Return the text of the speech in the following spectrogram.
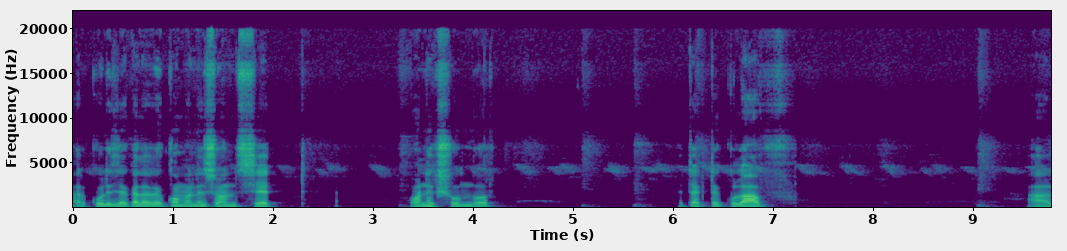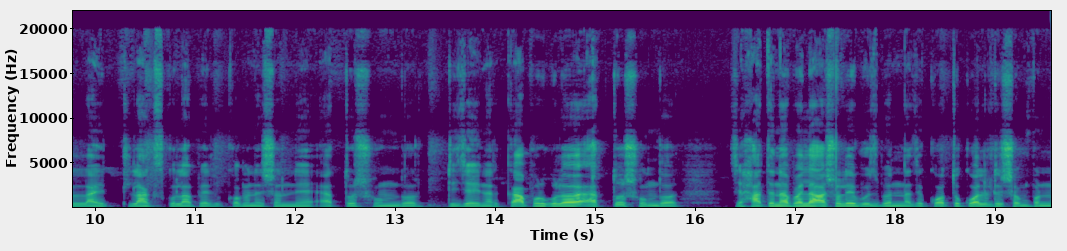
আর কলিজা কালারের কম্বিনেশন সেট অনেক সুন্দর। এটা একটা গোলাপ আর লাইট লাক্স গোলাপের কম্বিনেশন নিয়ে এত সুন্দর ডিজাইন আর কাপড়গুলো এত সুন্দর যে হাতে না পাইলে আসলেই বুঝবেন না যে কত কোয়ালিটি সম্পন্ন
